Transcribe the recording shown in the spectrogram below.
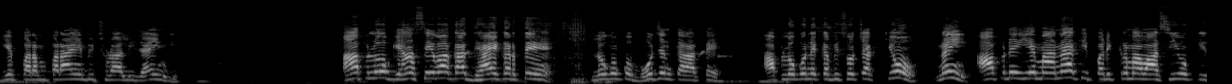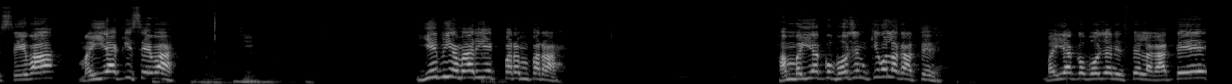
ये परंपराएँ भी छुड़ा ली जाएँगी। आप लोग यहाँ सेवा का अध्याय करते हैं लोगों को भोजन कराते हैं। आप लोगों ने कभी सोचा क्यों? नहीं आपने ये माना कि परिक्रमा वासियों की सेवा मैया की सेवा है। ये भी हमारी एक परंपरा है। हम मैया को भोजन क्यों लगाते हैं? मैया को भोजन इसलिए लगाते हैं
